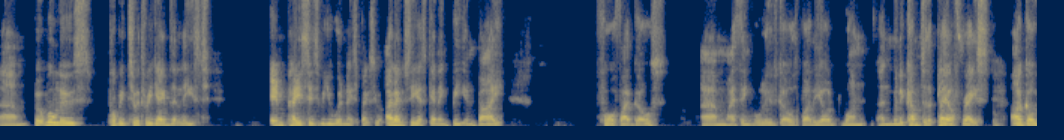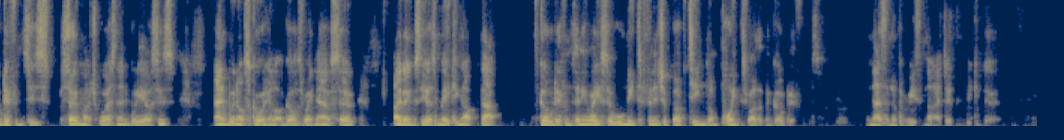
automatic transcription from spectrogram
Um, but we'll lose probably two or three games at least in places where you wouldn't expect to. I don't see us getting beaten by four or five goals. Um, I think we'll lose goals by the odd one. And when it comes to the playoff race, our goal difference is so much worse than anybody else's. And we're not scoring a lot of goals right now. So I don't see us making up that goal difference anyway. So we'll need to finish above teams on points rather than goal difference. And that's another reason that I don't think we can do it.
